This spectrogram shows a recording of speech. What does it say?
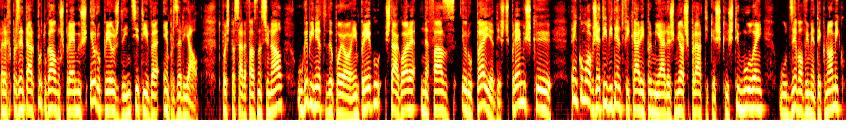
para representar Portugal nos Prémios Europeus de Iniciativa Empresarial. Depois de passar a fase nacional, o Gabinete de Apoio ao Emprego está agora na fase europeia destes prémios, que tem como objetivo identificar e premiar as melhores práticas que estimulem o desenvolvimento económico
